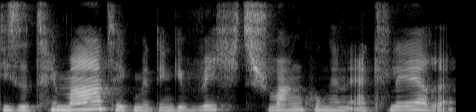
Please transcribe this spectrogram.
diese Thematik mit den Gewichtsschwankungen erkläre,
